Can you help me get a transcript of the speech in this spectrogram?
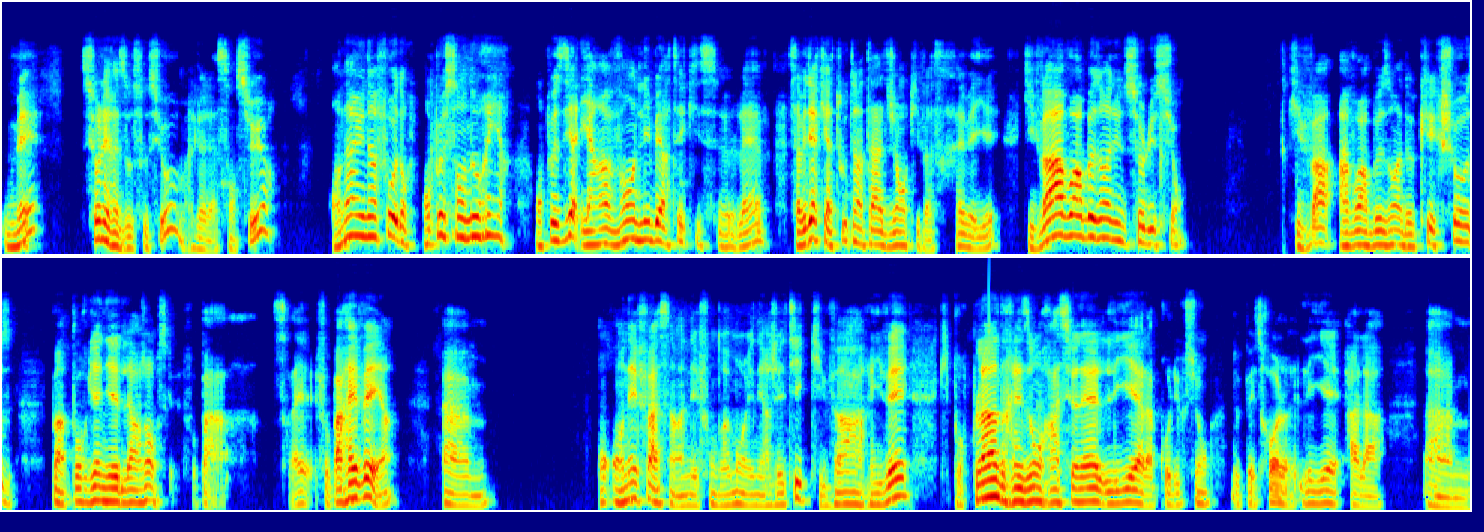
mais sur les réseaux sociaux, malgré la censure, on a une info, donc on peut s'en nourrir. On peut se dire, il y a un vent de liberté qui se lève. Ça veut dire qu'il y a tout un tas de gens qui va se réveiller, qui va avoir besoin d'une solution, qui va avoir besoin de quelque chose ben, pour gagner de l'argent, parce qu'il ne faut pas, rêver. Hein. Euh, on, est face à un effondrement énergétique qui va arriver, qui pour plein de raisons rationnelles liées à la production de pétrole, liées à euh,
